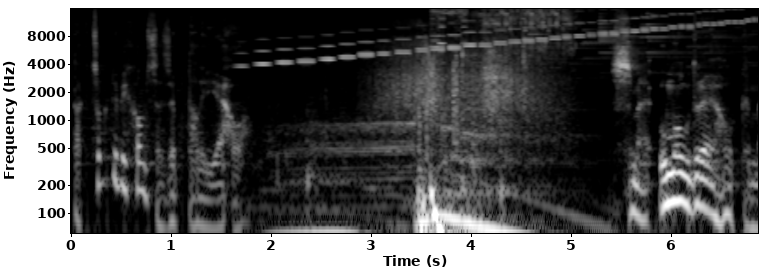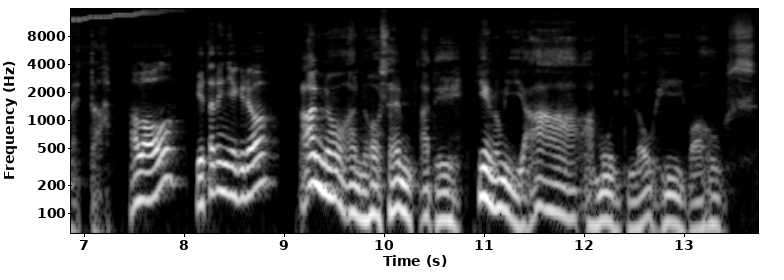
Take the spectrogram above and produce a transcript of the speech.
Tak co kdybychom se zeptali jeho? Jsme u moudrého kmeta. Halo? Je tady někdo? Ano, ano, jsem tady. Jenom já a můj dlouhý vous.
